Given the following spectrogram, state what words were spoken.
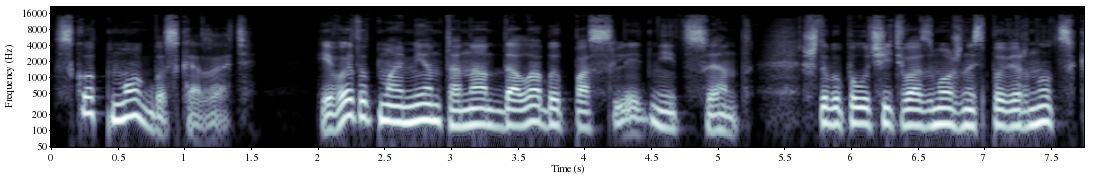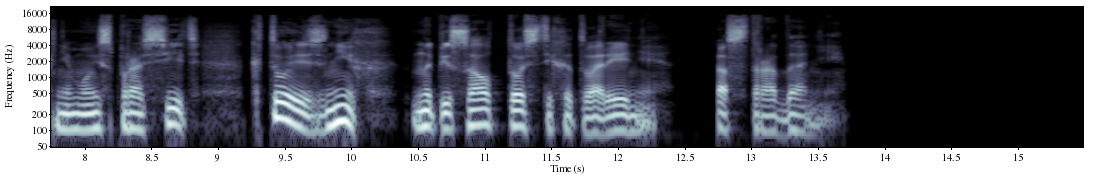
Скотт мог бы сказать. И в этот момент она отдала бы последний цент, чтобы получить возможность повернуться к нему и спросить, кто из них написал то стихотворение о страдании.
